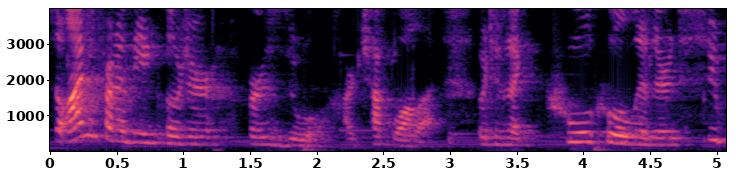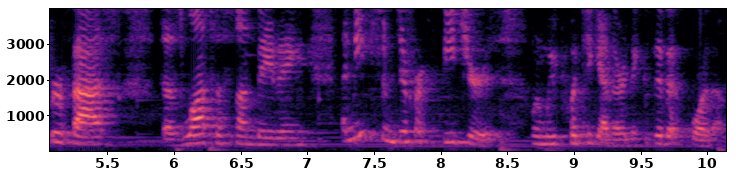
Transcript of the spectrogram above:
So I'm in front of the enclosure for Zool, our chuckwalla, which is a cool, cool lizard, super fast, does lots of sunbathing, and needs some different features when we put together an exhibit for them.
